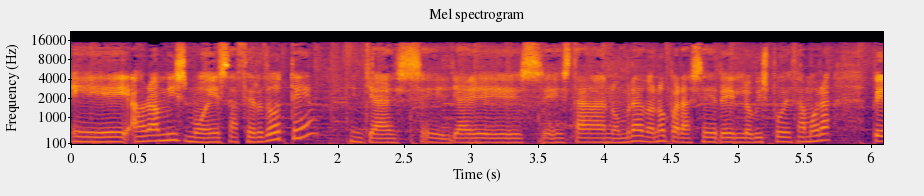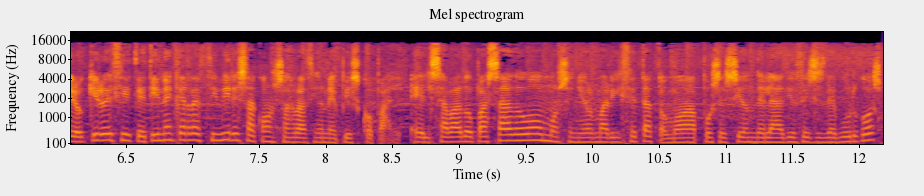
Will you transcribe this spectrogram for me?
Eh, ahora mismo es sacerdote, ya, es, eh, ya es, está nombrado ¿no? para ser el obispo de Zamora, pero quiero decir que tiene que recibir esa consagración episcopal. El sábado pasado, Monseñor Mariceta tomó posesión de la diócesis de Burgos,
